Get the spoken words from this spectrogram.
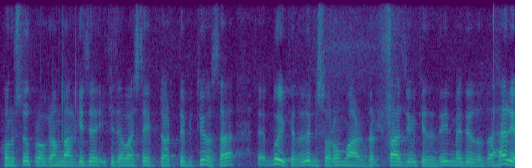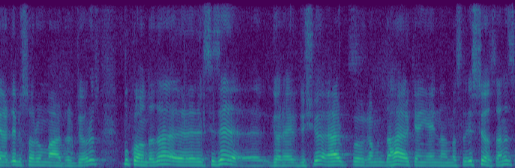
konuştuğu programlar gece 2'de başlayıp 4'te bitiyorsa bu ülkede de bir sorun vardır. Sadece ülkede değil, medyada da her yerde bir sorun vardır diyoruz. Bu konuda da size görev düşüyor. Eğer programın daha erken yayınlanmasını istiyorsanız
